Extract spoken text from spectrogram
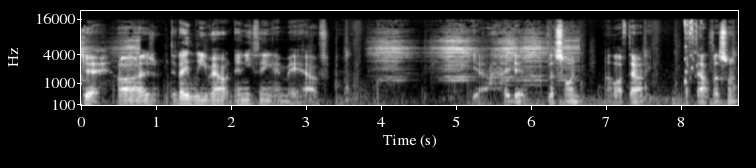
Okay, uh, did I leave out anything? I may have. Yeah, I did. This one. I left out, left out this one.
